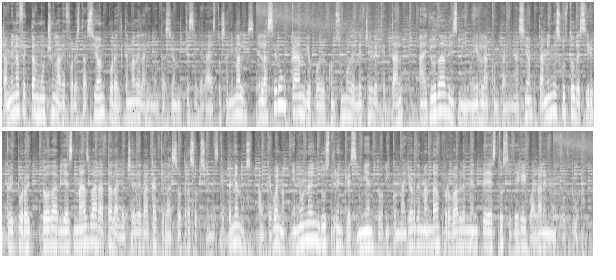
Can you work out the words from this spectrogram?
También afecta mucho en la deforestación por el tema de la alimentación que se le da a estos animales. El hacer un cambio por el consumo de leche vegetal ayuda a disminuir la contaminación. También es justo decir que hoy por hoy todavía es más barata la leche de vaca que las otras opciones que tenemos. Aunque bueno, en una industria en crecimiento y con mayor demanda probablemente esto se llegue a igualar en un futuro.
